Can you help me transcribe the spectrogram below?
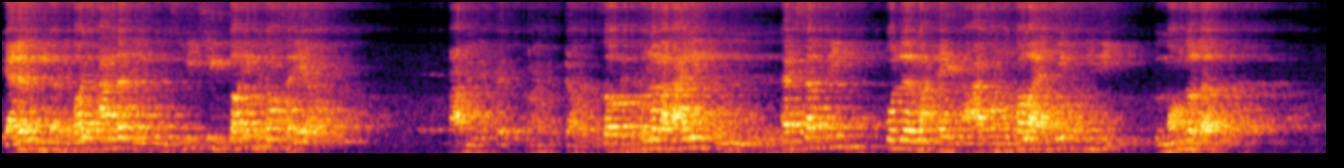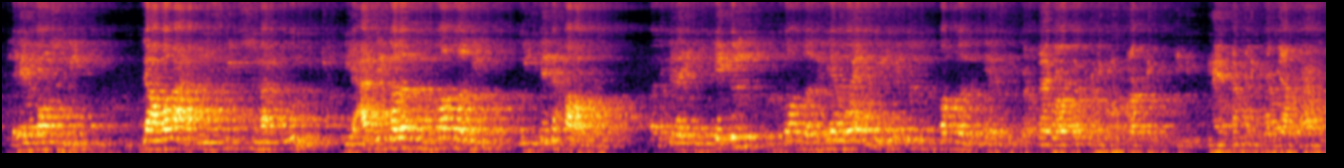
يعني لازم يبقى الديفايس عندك السويتشنج تايم بتاعه سريع عامل في الكلام بتاعه؟ كل ما تعالج الاكسبتنج كل ما هيبقى عشان تطلع السي أو تي دي بالمنظر ده اللي هي الفانكشن دي دي عباره عن سويتش مقفول بيعدي كارت من الفترة دي ويتفتح على طول كده اللي فيها. واحد اللي فيها اثنين كونستراكتنج برجع كونستراكتنج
